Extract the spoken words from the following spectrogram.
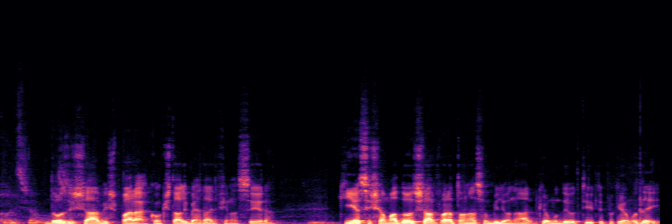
Como é que se chama? 12 chaves para conquistar a liberdade financeira, que ia se chamar 12 chaves para tornar-se um bilionário, porque eu mudei o título. E por que eu mudei?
